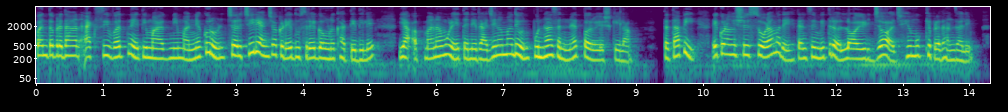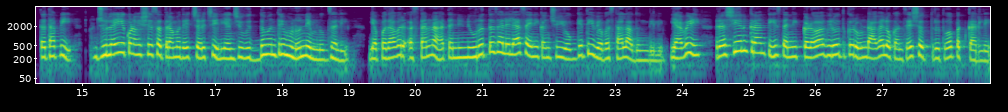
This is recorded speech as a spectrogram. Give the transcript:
पंतप्रधान ॲक्सी वतने ती मागणी मान्य करून चर्चिल यांच्याकडे दुसरे गौण खाते दिले. या अपमानामुळे त्यांनी राजीनामा देऊन पुन्हा सैन्यात प्रवेश केला. तथापि एकोणावीसशे सोळामध्ये त्यांचे मित्र लॉईड जॉर्ज हे मुख्य प्रधान झाले. तथापि जुलै एकोणावीसशे सतरामध्ये चर्चिल यांची युद्धमंत्री म्हणून नेमणूक झाली. या पदावर असताना त्यांनी निवृत्त झालेल्या सैनिकांची योग्य ती व्यवस्था लादून दिली. यावेळी रशियन क्रांतीस त्यांनी कडवा विरोध करून डाव्या लोकांचे शत्रुत्व पत्कारले.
